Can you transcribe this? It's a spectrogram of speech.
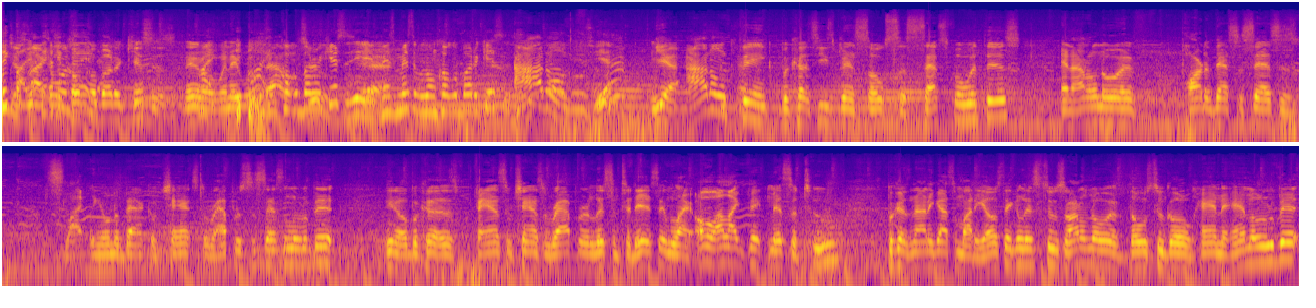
Think Just about like it. on Cocoa Butter Kisses, you know, Right. when they wrote Right, that Cocoa Butter too. Kisses. Yeah, Vince Mister was on Cocoa Butter Kisses. I don't. Yeah, Yeah, I don't think because he's been so successful with this, and I don't know if part of that success is slightly on the back of Chance the Rapper's success a little bit. You know, because fans of Chance the Rapper listen to this and like, oh, I like Vic Mensa too, because now they got somebody else they can listen to. So I don't know if those two go hand in hand a little bit.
